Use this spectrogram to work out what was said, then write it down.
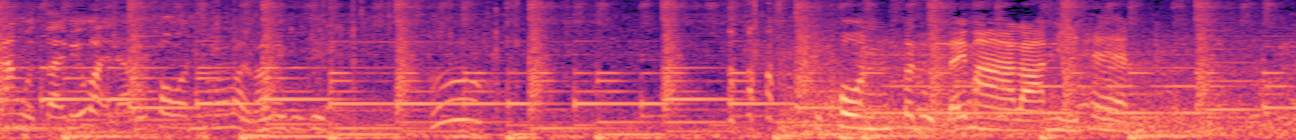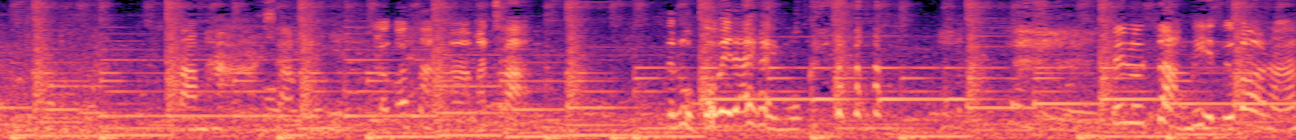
นั่งหัวใจไม่ไหวแล้วทุกคนไม่ไหวมากเลยดูสิทุกคนสะดุดได้มาร้านนี้แทนามหาชาลีแล้วก็สั่งมามัทฉะสรุปก็ไม่ได้ไข่มุก ไม่รู้สั่งผิดหรือเปล่านะ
